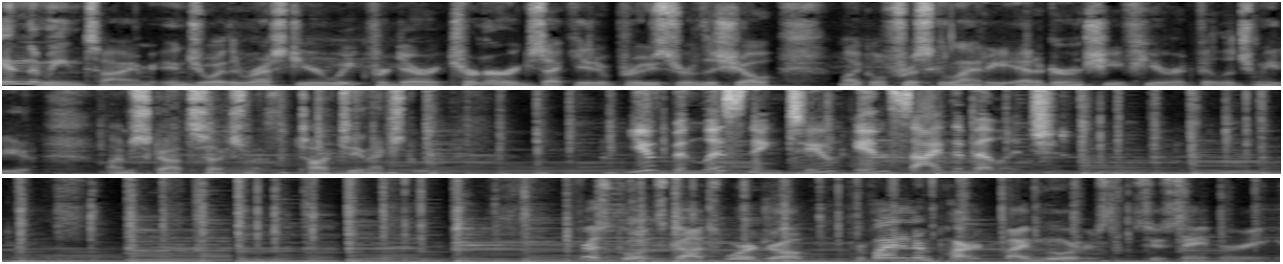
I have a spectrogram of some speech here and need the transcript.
In the meantime, enjoy the rest of your week. For Derek Turner, executive producer of the show, Michael Friscolanti, editor in chief here at Village Media. I'm Scott Sexsmith. Talk to you next week. You've been listening to Inside the Village. Frisco and Scott's Wardrobe, provided in part by Moores, Sault Ste. Marie.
